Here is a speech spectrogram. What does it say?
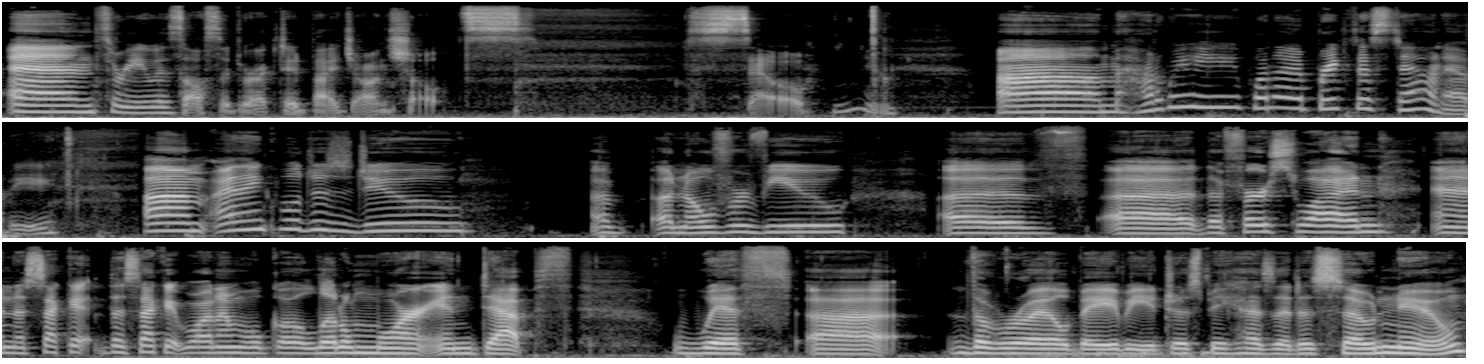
and three was also directed by John Schultz. So, um, how do we want to break this down, Abby? Um, I think we'll just do a, an overview of uh, the first one and a second, the second one, and we'll go a little more in depth with uh, the royal baby, just because it is so new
